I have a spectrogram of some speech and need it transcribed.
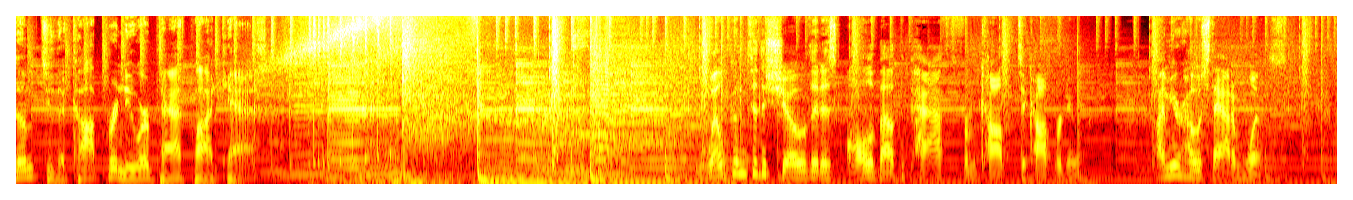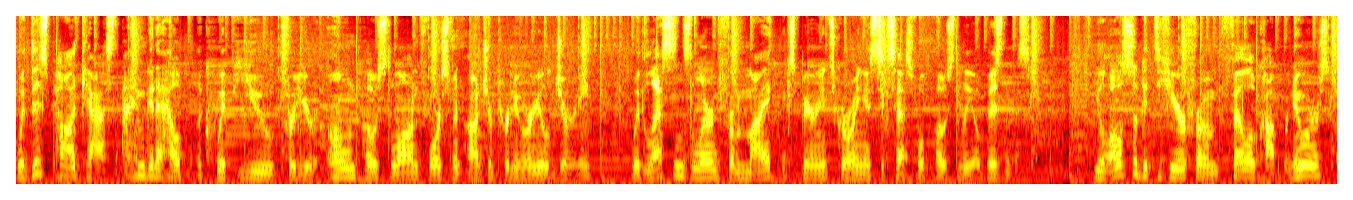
Welcome to the Coppreneur Path Podcast. Welcome to the show that is all about the path from cop to coppreneur. I'm your host, Adam Wills. With this podcast, I am going to help equip you for your own post law enforcement entrepreneurial journey with lessons learned from my experience growing a successful post Leo business. You'll also get to hear from fellow coppreneurs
